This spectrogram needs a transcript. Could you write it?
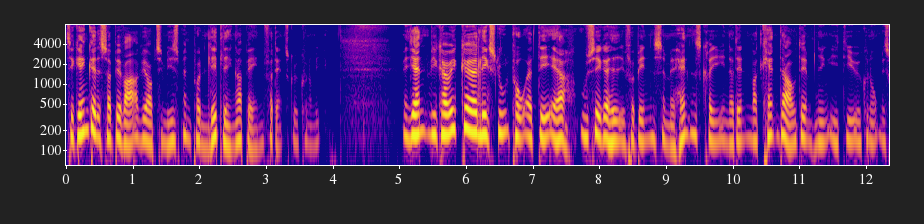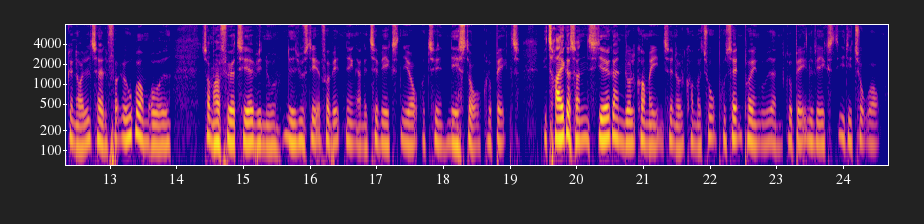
Til gengæld så bevarer vi optimismen på den lidt længere bane for dansk økonomi. Men Jan, vi kan jo ikke øh, lægge skjul på, at det er usikkerhed i forbindelse med handelskrigen og den markante afdæmpning i de økonomiske nøgletal for euroområdet, som har ført til, at vi nu nedjusterer forventningerne til væksten i år og til næste år globalt. Vi trækker sådan cirka 0,1 til 0,2 procentpoint ud af den globale vækst i de to år.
